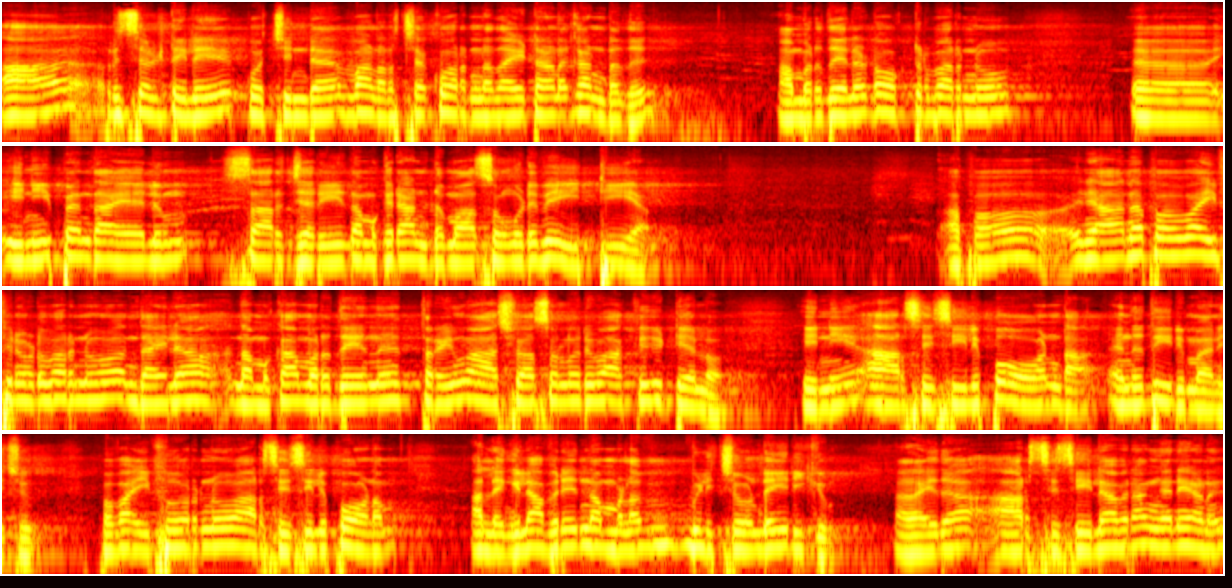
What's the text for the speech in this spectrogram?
ആ റിസൾട്ടിൽ കൊച്ചിന്റെ വളർച്ച കുറഞ്ഞതായിട്ടാണ് കണ്ടത്. അമൃതയിലെ ഡോക്ടർ പറഞ്ഞു "ഏഹ്, ഇനിയിപ്പോൾ എന്തായാലും സർജറി നമുക്ക് രണ്ട് മാസം കൂടി വെയിറ്റ് ചെയ്യാം. അപ്പോൾ ഞാനപ്പോൾ വൈഫിനോട് പറഞ്ഞു എന്തായാലും നമുക്ക് അമൃതയിൽ നിന്ന് ഇത്രയും ആശ്വാസമുള്ള ഒരു വാക്ക് കിട്ടിയല്ലോ. ഇനി ആർ സി സിയിൽ പോകണ്ട എന്ന് തീരുമാനിച്ചു. അപ്പോൾ വൈഫ് പറഞ്ഞു ആർ സി സിയിൽ പോകണം അല്ലെങ്കിൽ അവർ നമ്മളെ വിളിച്ചുകൊണ്ടേയിരിക്കും അതായത് ആർ സി സിയിൽ അവരങ്ങനെയാണ്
